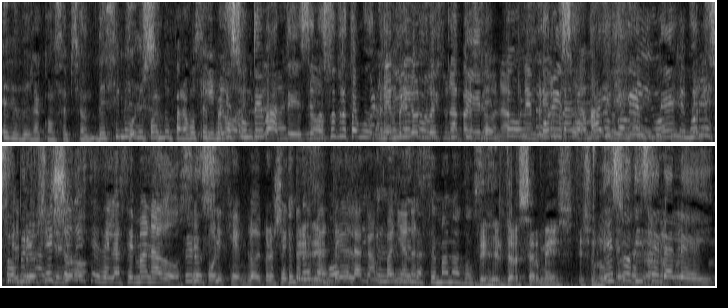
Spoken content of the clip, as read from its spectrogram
es desde la concepción. Decime desde cuándo para vos es Es un debate, nosotros estamos Un embrión no es una persona. Por eso hay gente, por eso el proyecto dice de la semana 12, por ejemplo, el proyecto que plantea la campaña la semana 12. Desde el tercer mes, eso es lo Eso dice la ley,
